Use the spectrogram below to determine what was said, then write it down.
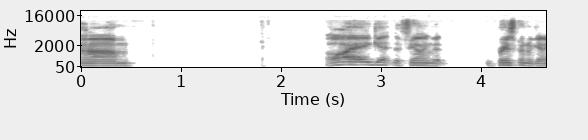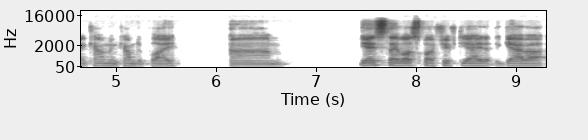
Um, I get the feeling that Brisbane are going to come and come to play. Um, yes, they lost by 58 at the Gabba.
